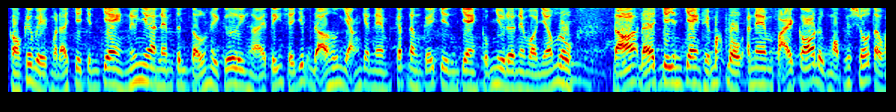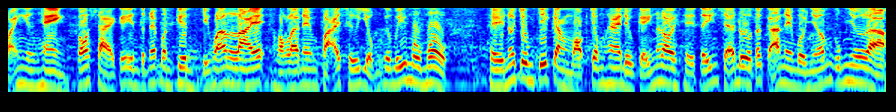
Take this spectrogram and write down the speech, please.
còn cái việc mà đã chơi trên trang nếu như anh em tin tưởng thì cứ liên hệ tiến sẽ giúp đỡ hướng dẫn cho anh em cách đăng ký trên trang cũng như đưa anh em vào nhóm luôn đó để chơi trên trang thì bắt buộc anh em phải có được một cái số tài khoản ngân hàng có xài cái internet banking chuyển khoản online ấy, hoặc là anh em phải sử dụng cái ví momo thì nói chung chỉ cần một trong hai điều kiện đó thôi. Thì tiến sẽ đưa tất cả anh em vào nhóm cũng như là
